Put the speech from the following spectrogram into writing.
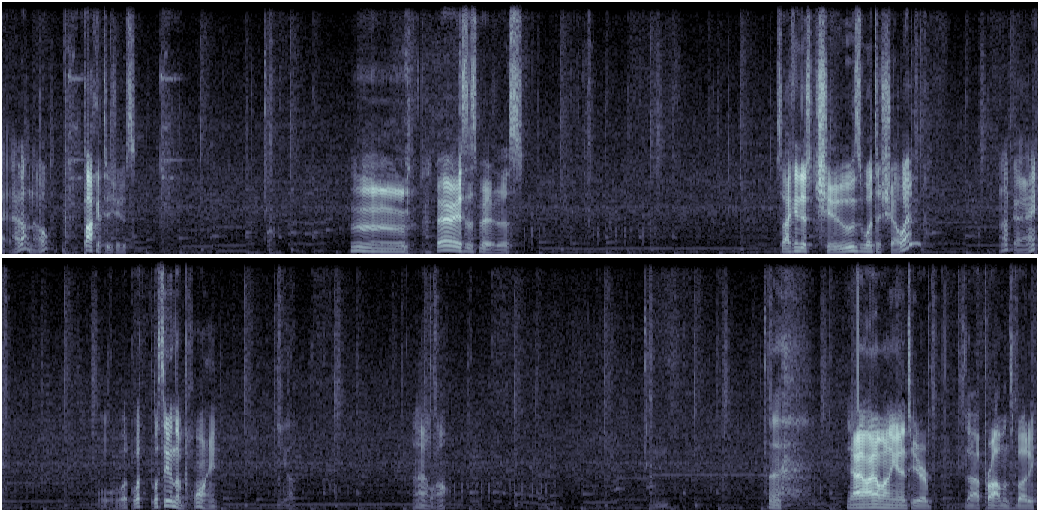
I, I don't know. Pocket tissues. Hmm, very suspicious. So I can just choose what to show him? Okay. What what what's even the point? Ah, well. Huh. yeah, I don't want to get into your uh, problems, buddy.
